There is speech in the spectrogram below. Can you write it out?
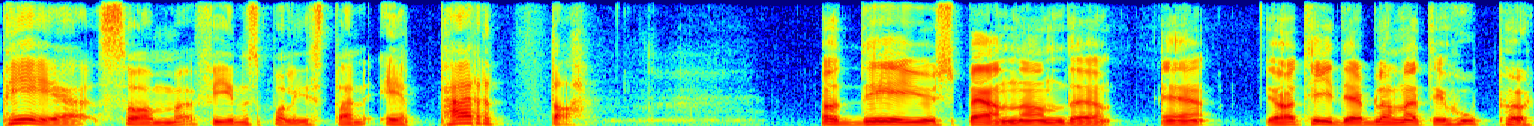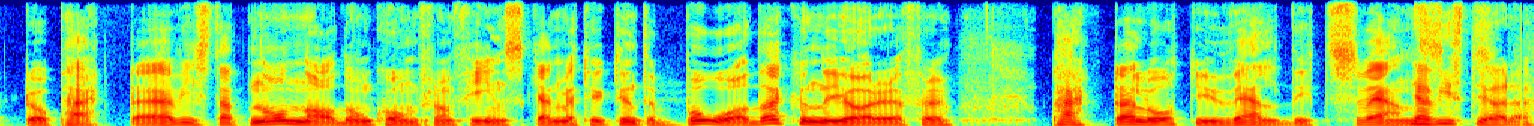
P som finns på listan är pärta. Ja, det är ju spännande. Eh, jag har tidigare blandat ihop pörte och pärta. Jag visste att någon av dem kom från finskan, men jag tyckte inte båda kunde göra det. För Pärta låter ju väldigt svenskt. Ja, visst gör det.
